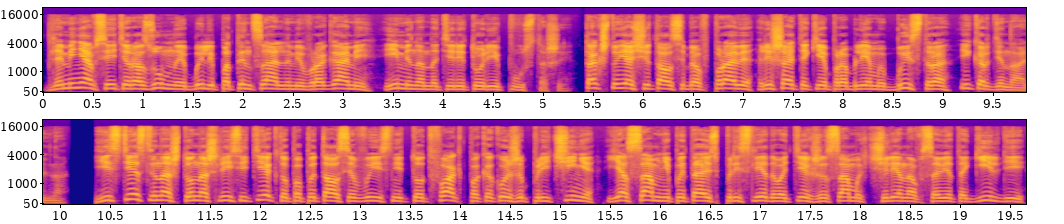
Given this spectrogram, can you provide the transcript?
Для меня все эти разумные были потенциальными врагами именно на территории пустоши. Так что я считал себя вправе решать такие проблемы быстро и кардинально. Естественно, что нашлись и те, кто попытался выяснить тот факт, по какой же причине я сам не пытаюсь преследовать тех же самых членов Совета гильдии,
